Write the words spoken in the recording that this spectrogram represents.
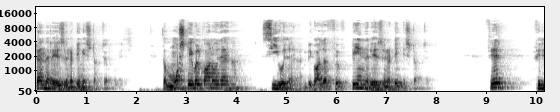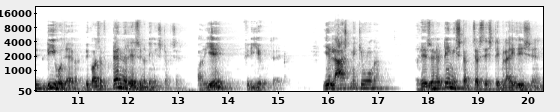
टेन रेजोनेटिंग स्ट्रक्चर हो गए। तो मोस्ट स्टेबल कौन हो जाएगा? सी हो जाएगा because of fifteen resonating structure फिर फिर डी हो जाएगा because of ten resonating structure और ये, फिर ये हो जाएगा। ये लास्ट में क्यों होगा? रेजोनेटिंग स्ट्रक्चर से stabilization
